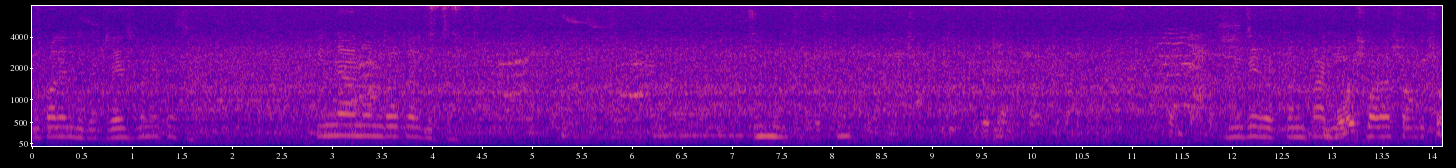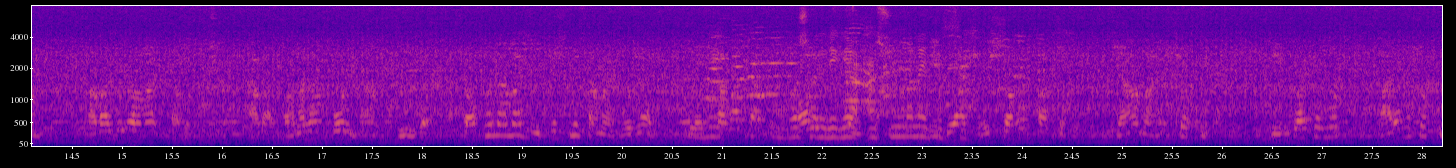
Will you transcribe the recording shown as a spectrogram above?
গোপালের লিগে ড্রেস বানাইতেছে কিনা আনন্দ দরকার নিজের কোম্পানি বয়স বাড়ার সঙ্গে সঙ্গে খাবারগুলো আমার আবার পরিমাণ দুর্বল তখন আমার নিউট্রিশনিস্ট আমার খাবারটা বসার লিগে আসন বানাইতেছে। যা আমার শক্তি। দিন কয়েকের মধ্যে শক্তি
